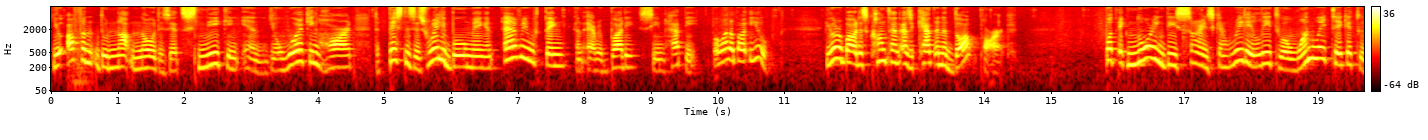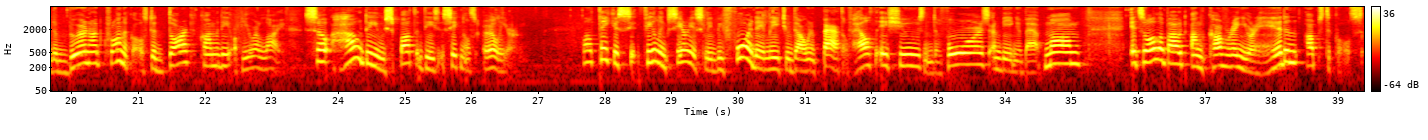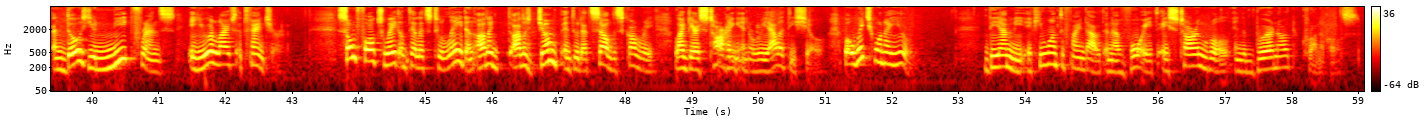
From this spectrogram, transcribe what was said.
You often do not notice it sneaking in. You're working hard, the business is really booming, and everything and everybody seem happy. But what about you? You're about as content as a cat in a dog park. But ignoring these signs can really lead to a one way ticket to the Burnout Chronicles, the dark comedy of your life. So, how do you spot these signals earlier? Well, take your feelings seriously before they lead you down a path of health issues and divorce and being a bad mom. It's all about uncovering your hidden obstacles and those unique friends in your life's adventure. Some folks wait until it's too late, and other, others jump into that self discovery like they're starring in a reality show. But which one are you? DM me if you want to find out and avoid a starring role in the Burnout Chronicles.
